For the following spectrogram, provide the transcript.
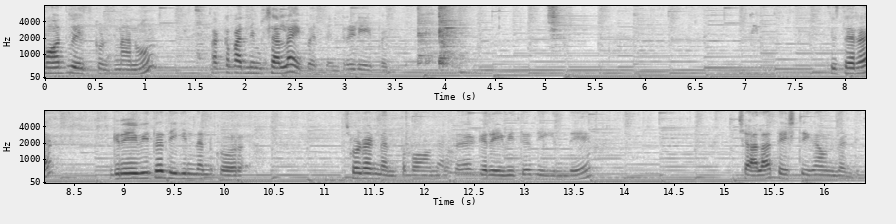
మూత వేసుకుంటున్నాను. ఒక్క పది నిమిషాల్లో అయిపోద్దండి. రెడీ అయిపోద్ది. చూసారా? గ్రేవీతో దిగిందండి కూర. చూడండి ఎంత బాగుంది. గ్రేవీతో దిగింది. చాలా టేస్టీగా ఉందండి.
